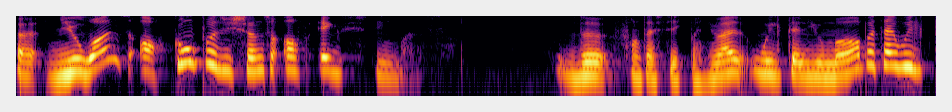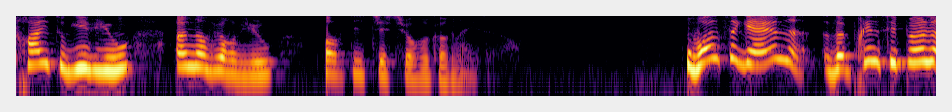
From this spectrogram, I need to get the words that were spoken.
Uh, new ones or compositions of existing ones. The Fantastic Manual will tell you more, but I will try to give you an overview of this gesture recognizer. Once again, the principles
